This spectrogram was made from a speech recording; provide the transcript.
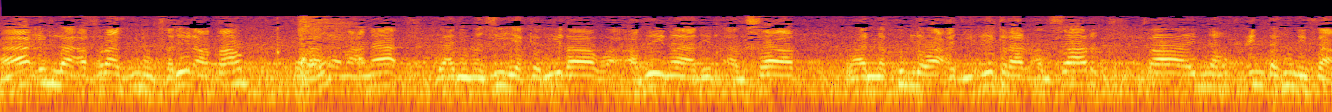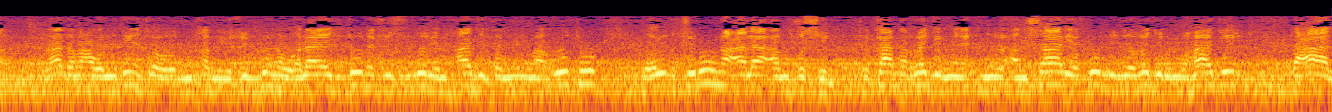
ها إلا أفراد منهم قليل أعطاهم فهذا معناه يعني مزية كبيرة وعظيمة للأنصار. وأن كل واحد يكره الانصار فإنه عنده نفاق. هذا مع الذين من قبل يحبون ولا يجدون في صدورهم حاجة مما أوتوا ويؤثرون على أنفسهم. فكان الرجل من الأنصار يقول للرجل المهاجر تعال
